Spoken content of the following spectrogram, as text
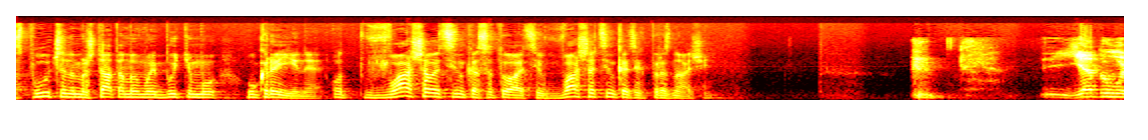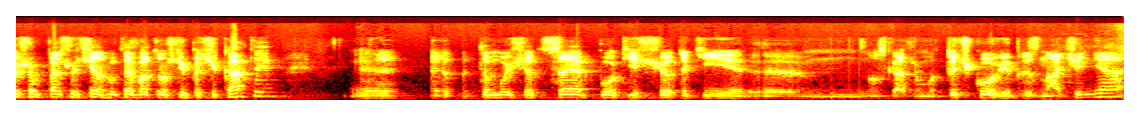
Сполученими Штатами в майбутньому України. От ваша оцінка ситуації, ваша оцінка цих призначень. Я думаю, що в першу чергу треба трошки почекати, е, тому що це поки що такі, е, ну скажімо, точкові призначення,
